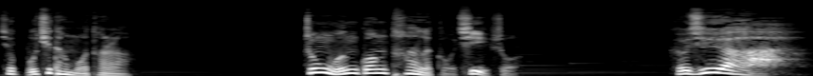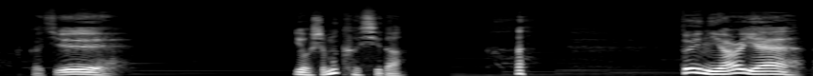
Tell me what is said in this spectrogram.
就不去当模特了。钟文光叹了口气说：“可惜呀，可惜。有什么可惜的？对你而言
